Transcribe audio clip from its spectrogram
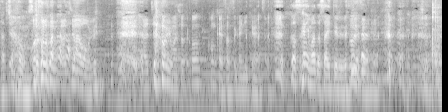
立ち会会う立ち会おう立ち会おうもちょっとこん今回さすがにって感じです。さすがにまだ咲いてる。そうですよね。ちょっとね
